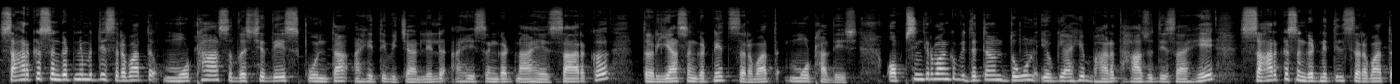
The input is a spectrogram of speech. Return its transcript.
सार्क संघटनेमध्ये सर्वात मोठा सदस्य देश कोणता आहे ते विचारलेलं आहे. संघटना आहे सार्क तर या संघटनेत सर्वात मोठा देश. ऑप्शन क्रमांक विद्यार्थ्यांना दोन योग्य आहे. भारत हा जो देश आहे सार्क संघटनेतील सर्वात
